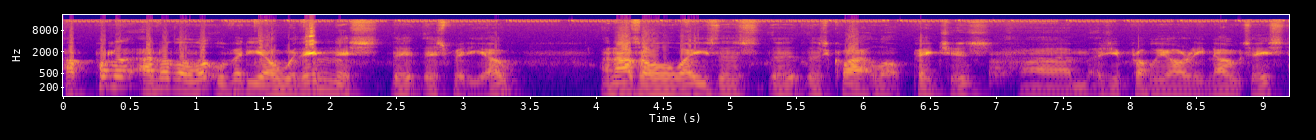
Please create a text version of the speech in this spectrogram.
I've put a, another little video within this this video. And as always there's there's quite a lot of pictures um, as you've probably already noticed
